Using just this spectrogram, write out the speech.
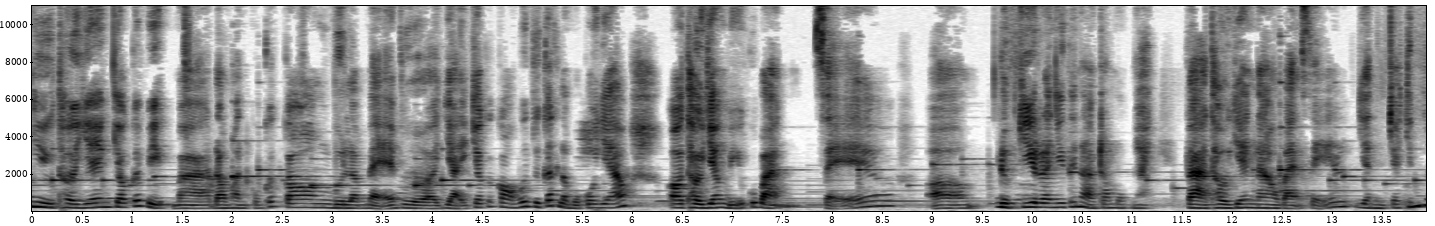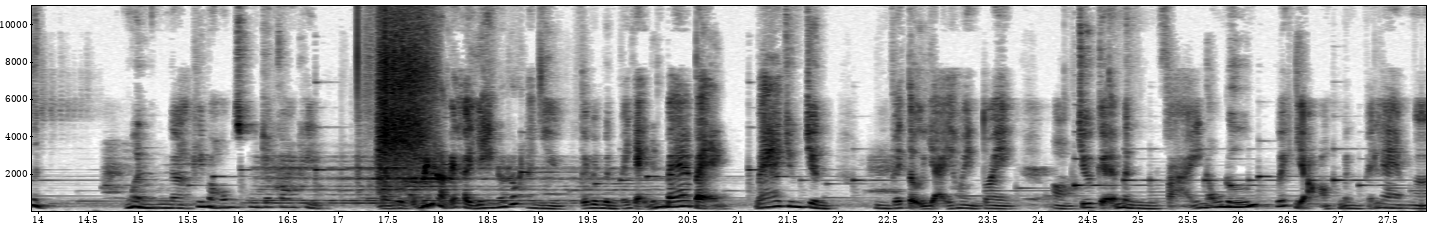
nhiều thời gian cho cái việc mà đồng hành cùng các con vừa là mẹ vừa dạy cho các con với tư cách là một cô giáo. Ờ, thời gian biểu của bạn sẽ uh, được chia ra như thế nào trong một ngày? Và thời gian nào bạn sẽ dành cho chính mình? Mình à, khi mà homeschool cho con thì mọi người cũng biết là cái thời gian nó rất là nhiều. Tại vì mình phải dạy đến ba bạn ba chương trình. Mình phải tự dạy hoàn toàn. Ờ, chưa kể mình phải nấu nướng quét dọn mình phải làm à,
